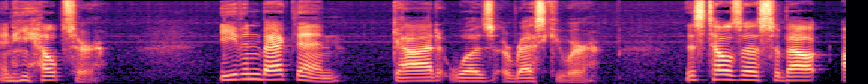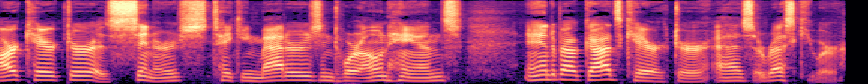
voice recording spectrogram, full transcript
and he helps her. Even back then, God was a rescuer. This tells us about our character as sinners, taking matters into our own hands, and about God's character as a rescuer.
